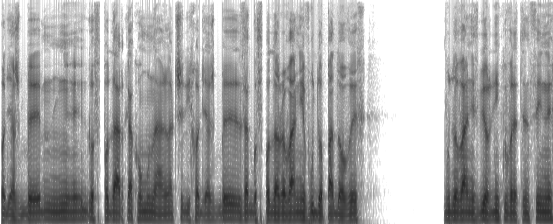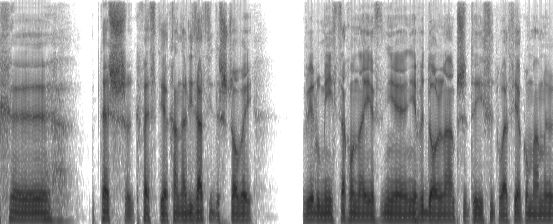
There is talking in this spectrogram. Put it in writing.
Chociażby mm, gospodarka komunalna, czyli chociażby zagospodarowanie wód opadowych, budowanie zbiorników retencyjnych, y, też kwestia kanalizacji deszczowej. W wielu miejscach ona jest nie, niewydolna przy tej sytuacji, jaką mamy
